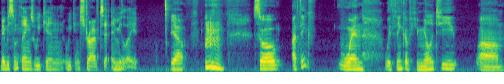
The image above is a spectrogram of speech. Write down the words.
maybe some things we can we can strive to emulate? Yeah. so I think when we think of humility, um,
